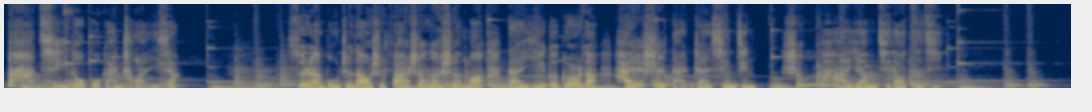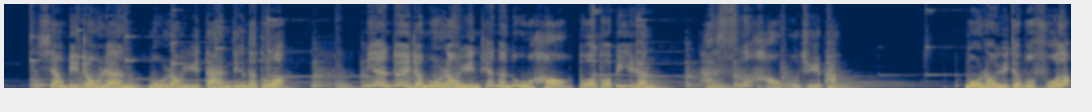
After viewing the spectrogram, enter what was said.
大气都不敢喘一下。虽然不知道是发生了什么，但一个个的还是胆战心惊，生怕殃及到自己。相比众人，慕容羽淡定得多。面对着慕容云天的怒吼，咄咄逼人，他丝毫不惧怕。慕容羽就不服了，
